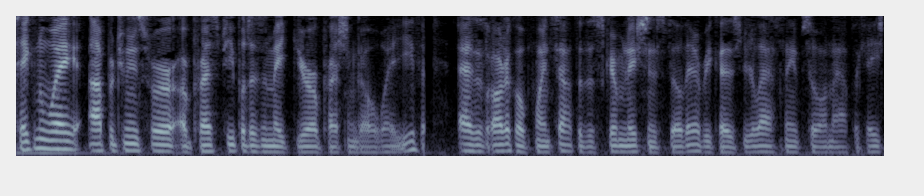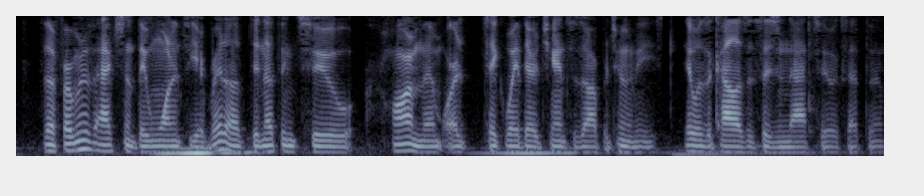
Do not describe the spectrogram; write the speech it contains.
Taking away opportunities for oppressed people doesn't make your oppression go away either. As this article points out, the discrimination is still there because your last name's still on the application. The affirmative action that they wanted to get rid of did nothing to harm them or take away their chances or opportunities. It was a college decision not to accept them.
